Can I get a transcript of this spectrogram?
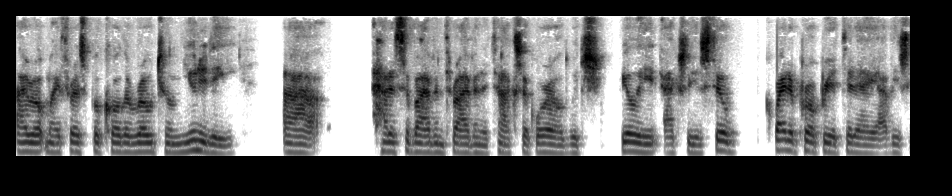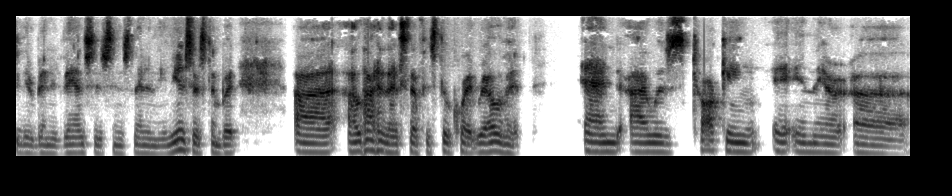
I wrote my first book called The Road to Immunity uh, How to Survive and Thrive in a Toxic World, which really actually is still quite appropriate today. Obviously, there have been advances since then in the immune system, but uh, a lot of that stuff is still quite relevant. And I was talking in there uh,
